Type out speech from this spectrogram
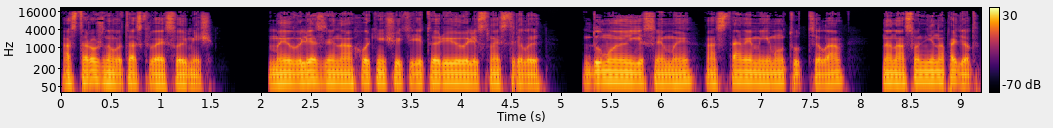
осторожно вытаскивая свой меч. «Мы влезли на охотничью территорию лесной стрелы. Думаю, если мы оставим ему тут тела, на нас он не нападет».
